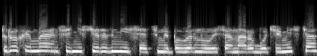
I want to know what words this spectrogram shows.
трохи менше, ніж через місяць ми повернулися на робочі місця.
